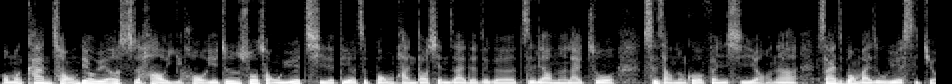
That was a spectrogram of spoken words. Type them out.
我们看从六月二十号以后，也就是说从五月起的第二次崩盘到现在的这个资料呢，来做市场轮廓分析哦。那上一次崩盘是五月十九，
